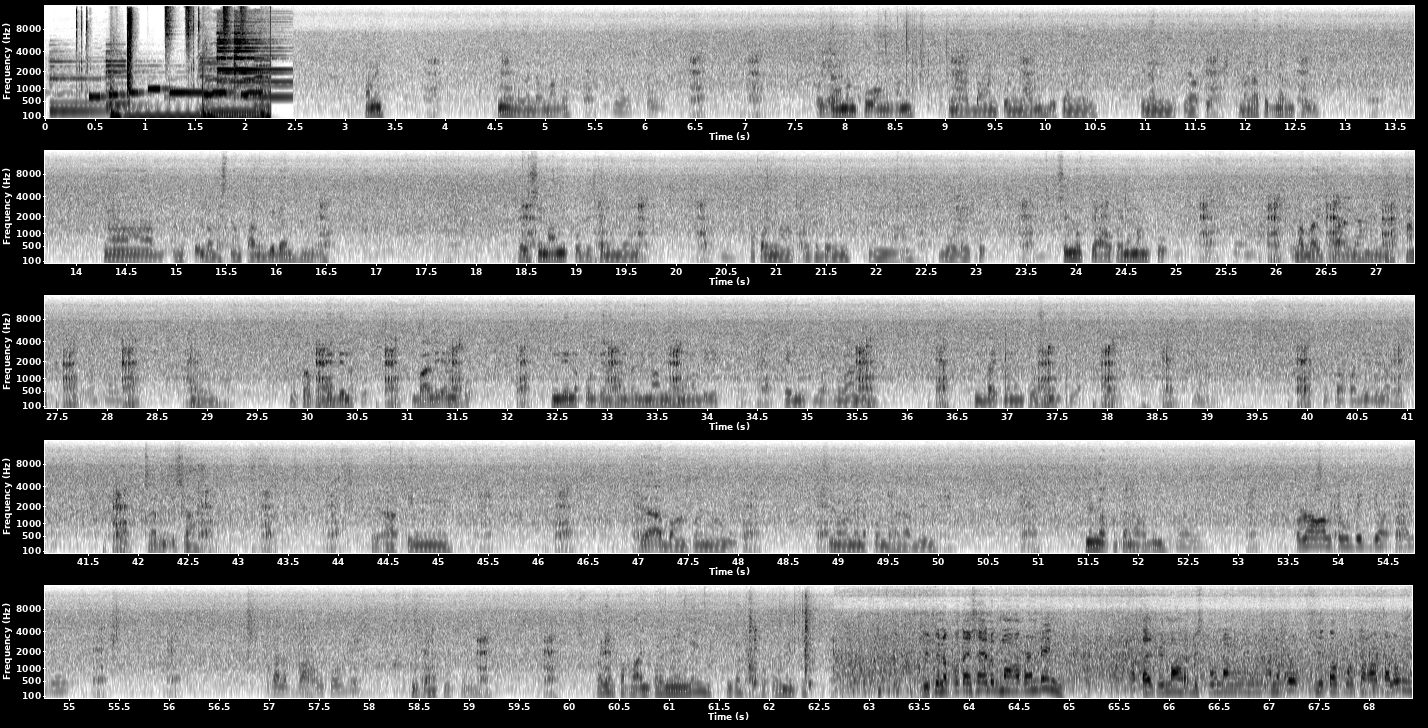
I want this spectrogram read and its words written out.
Mami. Mami, maganda umaga. Opo. Ito naman po ang ano, inaabangan po ni Mami. Itong inanimot niya po. Malapit na rin po. oh. Na ano po, labas ng panubigan. Yan, oh. Ay si Mami po dito na muna. Ako yung mga photo doon ng mga gulay po. Si Mutya, okay naman po. Mabait pa rin. Yan, oh. ha? Meron. Nagpapadidi na po. Bali ano po. Hindi na po tinatanggal ni Mami yung mga biik. Kay Mutya, gawa na. Invite na lang po si Mutya. Yan. Nagpapadidi na po. Sarang isa. Kay ating kaya abangan po ng mama ito. Si mami na po ang bahala din. May mapunta na ako dun. hmm. wala kang tubig yata doon. Galap ba akong tubig? May computer. Ayun, pakain pala ni muna yun. Teka, kukunin ko. Dito na po tayo sa ilog mga kaparambin. At tayo po maharbis po ng ano po, sitaw po sa talong.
